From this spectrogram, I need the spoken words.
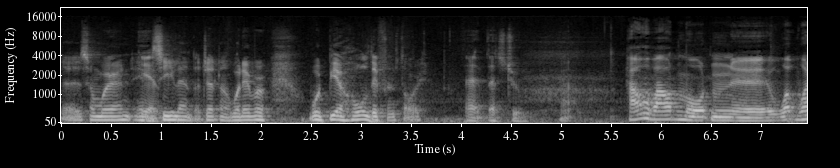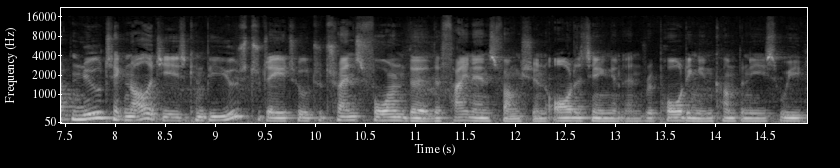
uh, somewhere in, in yeah. Zealand or Jutland or whatever would be a whole different story. Uh, that's true how about Morten? Uh, what what new technologies can be used today to, to transform the, the finance function, auditing and, and reporting in companies? We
